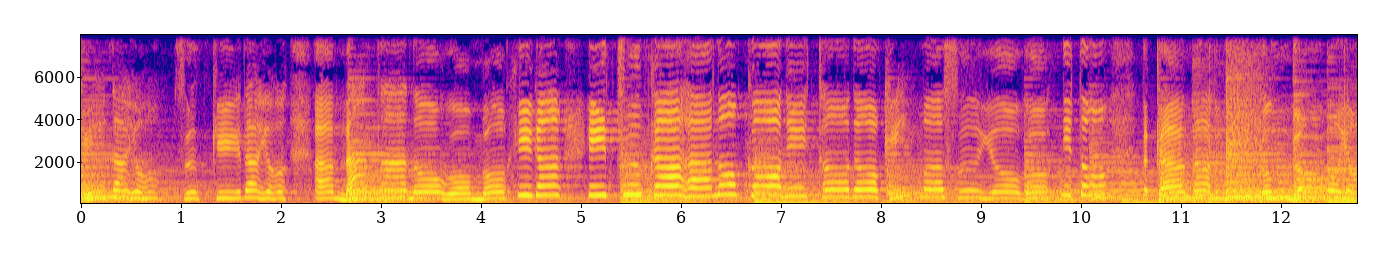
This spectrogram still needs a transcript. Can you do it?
きだよ好きだよ。あなたの想いがいつかあの子に届きますようにと。高鳴る今度よ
